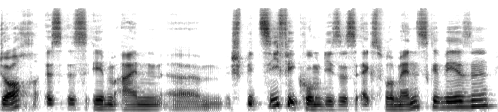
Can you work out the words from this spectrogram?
Doch es ist eben ein ähm, Spezifikum dieses Experiments gewesen,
